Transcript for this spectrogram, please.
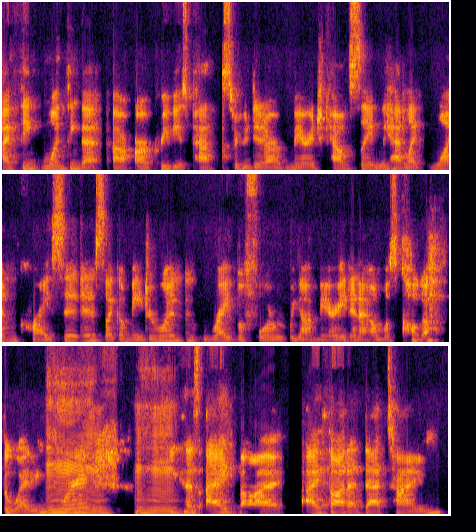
I think one thing that our, our, previous pastor who did our marriage counseling, we had like one crisis, like a major one, right before we got married, and I almost called off the wedding mm-hmm. for it mm-hmm. mm-hmm. because I thought I thought at that time,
